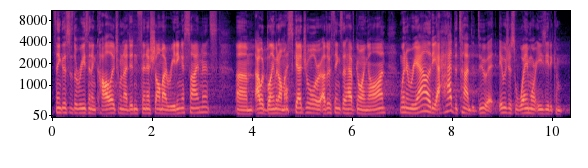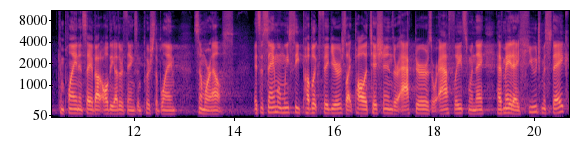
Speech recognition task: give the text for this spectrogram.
I think this is the reason in college when I didn't finish all my reading assignments, um, I would blame it on my schedule or other things that I have going on, when in reality, I had the time to do it. It was just way more easy to complain and say about all the other things and push the blame somewhere else. It's the same when we see public figures like politicians or actors or athletes when they have made a huge mistake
